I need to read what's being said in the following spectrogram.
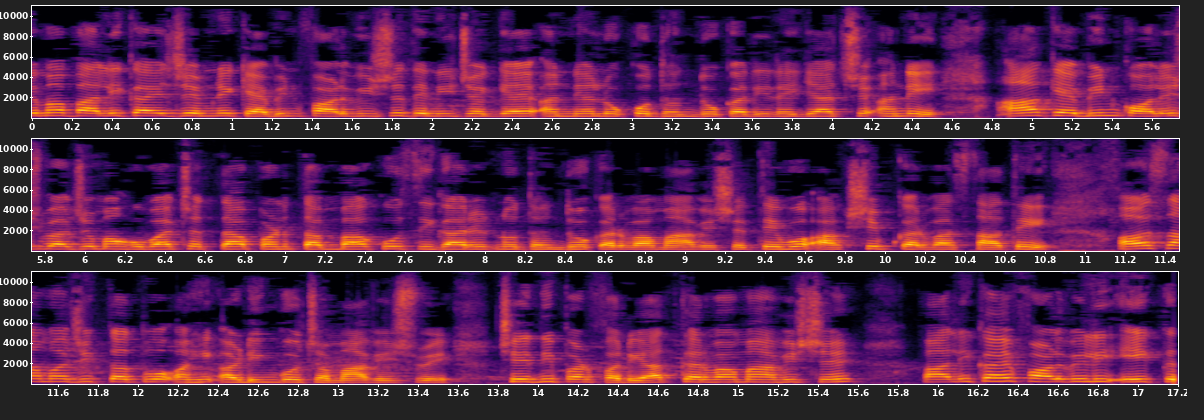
તેમાં પાલિકાએ જેમને કેબિન ફાળવી છે તેની જગ્યાએ અન્ય લોકો ધંધો કરી રહ્યા છે અને આ કેબિન કોલેજ બાજુમાં હોવા છતાં પણ તંબાકુ, સિગારેટનો ધંધો કરવામાં આવે છે. તેવો આક્ષેપ કરવા સાથે અસામાજિક તત્વો અહીં અડિંગો જમાવે છે. જેની પણ ફરિયાદ કરવામાં આવી છે. પાલિકાએ ફાળવેલી એક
